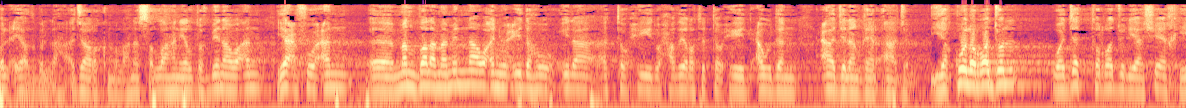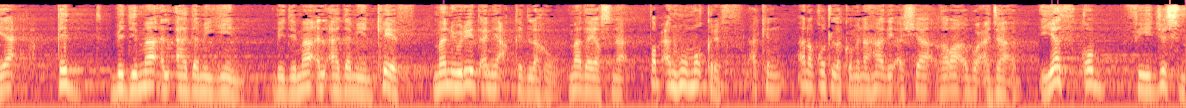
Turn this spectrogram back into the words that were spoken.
والعياذ بالله. أجاركم الله. نسأل الله أن يلطف بنا وأن يعفو عن آه، من ظلم منا وأن يعيده إلى التوحيد وحظيرة التوحيد عودا عاجلا غير آجل. يقول الرجل وجدت الرجل يا شيخ يعقد بدماء الآدميين. بدماء الآدميين. كيف؟ من يريد أن يعقد له؟ ماذا يصنع؟ طبعا هو مقرف لكن أنا قلت لكم أن هذه أشياء غرائب وعجائب. يثقب في جسم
